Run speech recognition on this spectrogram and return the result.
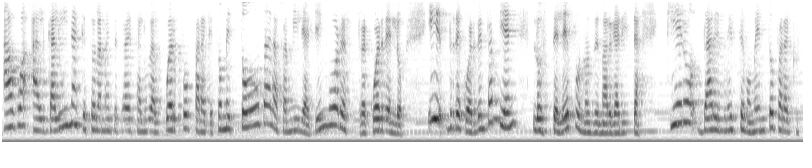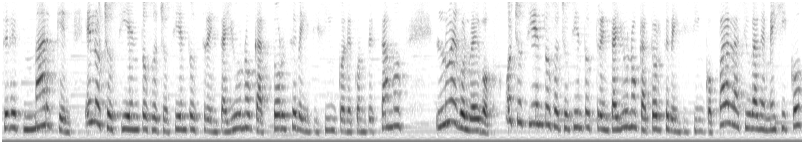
Agua alcalina que solamente trae salud al cuerpo para que tome toda la familia. Jim Water, recuérdenlo. Y recuerden también los teléfonos de Margarita. Quiero dar en este momento para que ustedes marquen el 800-831-1425. Le contestamos luego, luego. 800-831. 1425 para la Ciudad de México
